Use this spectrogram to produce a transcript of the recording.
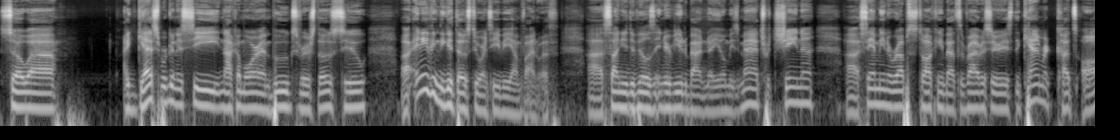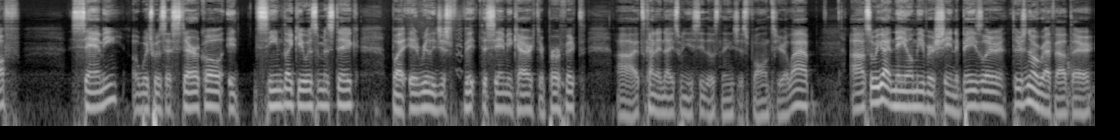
So uh, I guess we're going to see Nakamura and Boogs versus those two. Uh, anything to get those two on TV, I'm fine with. Uh, Sonya Deville is interviewed about Naomi's match with Shayna. Uh, Sammy interrupts, talking about Survivor Series. The camera cuts off Sammy, which was hysterical. It seemed like it was a mistake, but it really just fit the Sammy character perfect. Uh, it's kind of nice when you see those things just fall into your lap. Uh, so we got Naomi versus Shayna Baszler. There's no ref out there.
